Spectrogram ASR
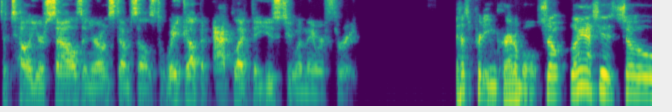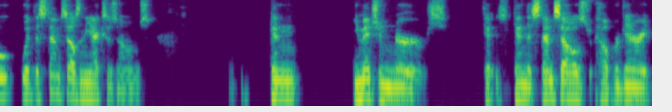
to tell your cells and your own stem cells to wake up and act like they used to when they were three. That's pretty incredible. So let me ask you this. So with the stem cells and the exosomes, can you mentioned nerves? Can the stem cells help regenerate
